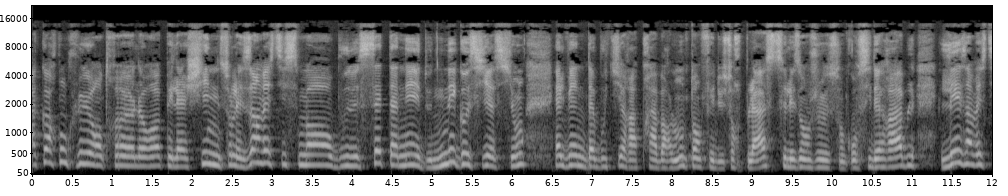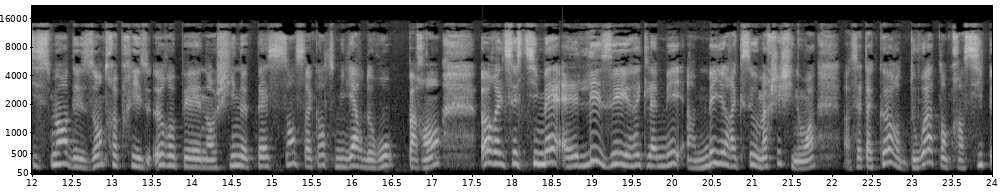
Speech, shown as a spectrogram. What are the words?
Accord conclu entre l'Europe et la Chine sur les investissements au bout de sept années de négociations. Elles viennent d'aboutir après avoir longtemps fait du surplace. Les enjeux sont considérables. Les investissements des entreprises européennes en Chine pèsent 150 milliards d'euros par an. Or, elle s'estimait lésée et réclamait un meilleur accès au marché chinois. cet accord doit en principe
